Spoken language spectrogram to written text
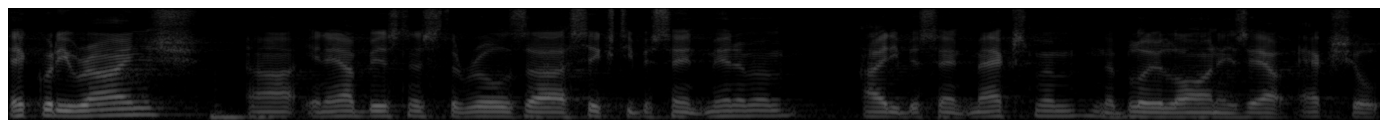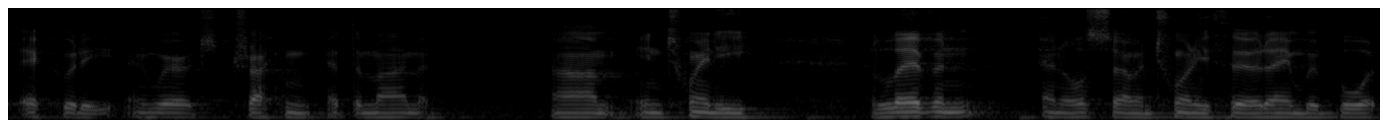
Equity range, uh, in our business the rules are 60% minimum, 80% maximum, and the blue line is our actual equity and where it's tracking at the moment. Um, in 2011 and also in 2013 we bought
